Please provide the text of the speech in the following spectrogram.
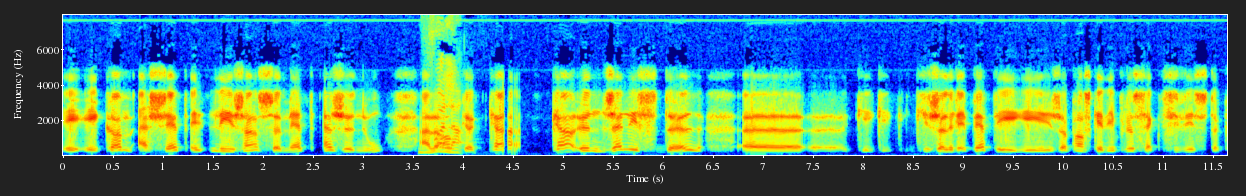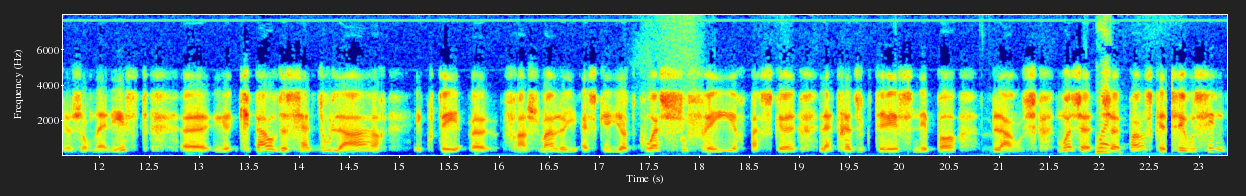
et, et, comme Hachette, les gens se mettent à genoux, alors que quand quand une Janice Dull, euh, qui, qui, qui, je le répète, et, je pense qu'elle est plus activiste que journaliste, euh, qui parle de sa douleur. Écoutez, euh, franchement, est-ce qu'il y a de quoi souffrir parce que la traductrice n'est pas blanche? Moi, je, je pense que c'est aussi une,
